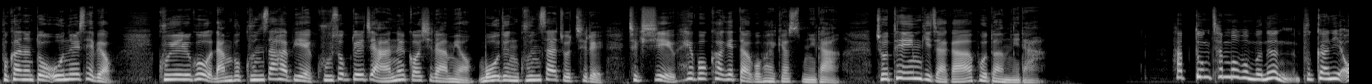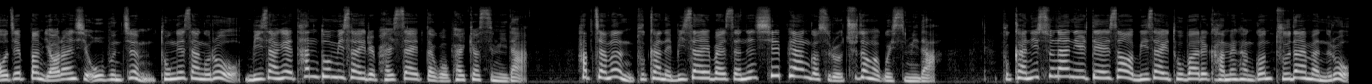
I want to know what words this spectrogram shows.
북한은 또 오늘 새벽 9.19 남북 군사 합의에 구속되지 않을 것이라며 모든 군사 조치를 즉시 회복하겠다고 밝혔습니다. 조태임 기자가 보도합니다. 합동참모본부는 북한이 어젯밤 11시 5분쯤 동해상으로 미상의 탄도미사일을 발사했다고 밝혔습니다. 합참은 북한의 미사일 발사는 실패한 것으로 추정하고 있습니다. 북한이 순안 일대에서 미사일 도발을 감행한 건 두 달 만으로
